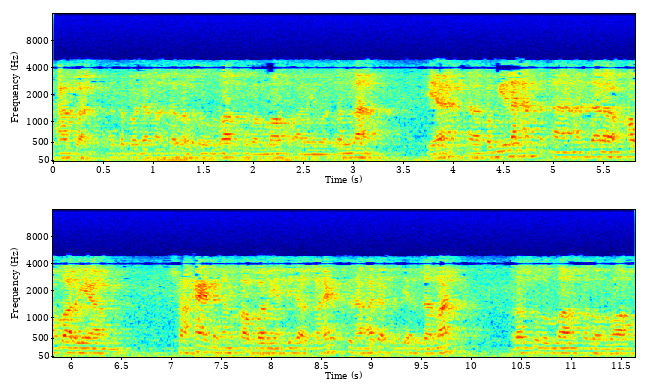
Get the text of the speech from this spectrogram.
sahabat atau pada masa Rasulullah Shallallahu Alaihi Wasallam. Ya, eh, pemilahan eh, antara kabar yang sahih dengan kabar yang tidak sahih sudah ada sejak zaman Rasulullah Shallallahu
